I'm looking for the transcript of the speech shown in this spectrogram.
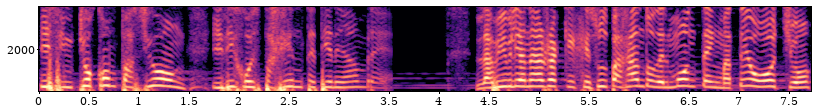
y sintió compasión y dijo, esta gente tiene hambre. La Biblia narra que Jesús bajando del monte en Mateo 8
